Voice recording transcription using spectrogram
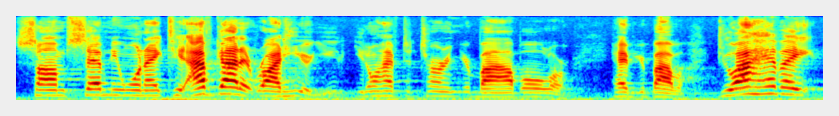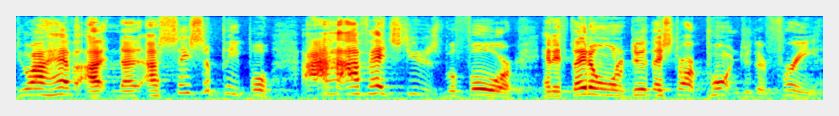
Psalm 71 18. I've got it right here. You, you don't have to turn in your Bible or have your Bible. Do I have a, do I have, I, I see some people, I, have had students before, and if they don't want to do it, they start pointing to their friend.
